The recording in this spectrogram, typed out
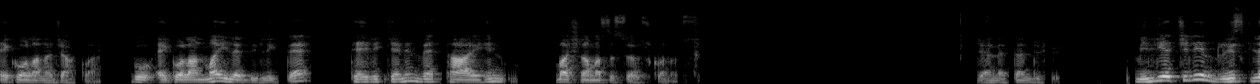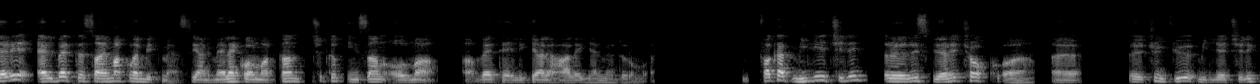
egolanacaklar. Bu egolanma ile birlikte tehlikenin ve tarihin başlaması söz konusu. Cennetten düşüş. Milliyetçiliğin riskleri elbette saymakla bitmez. Yani melek olmaktan çıkıp insan olma ve tehlikeli hale gelme durumu var. Fakat milliyetçiliğin e, riskleri çok e, e, çünkü milliyetçilik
